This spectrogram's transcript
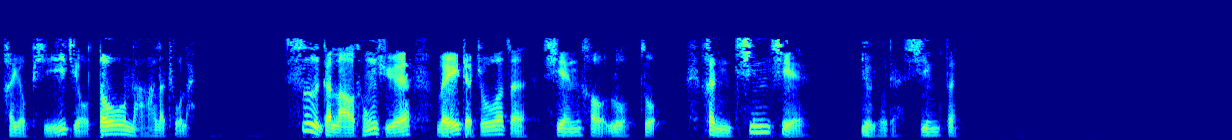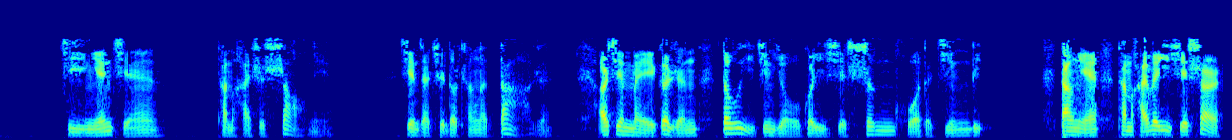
还有啤酒都拿了出来。四个老同学围着桌子先后落座，很亲切，又有点兴奋。几年前，他们还是少年，现在却都成了大人，而且每个人都已经有过一些生活的经历。当年他们还为一些事儿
